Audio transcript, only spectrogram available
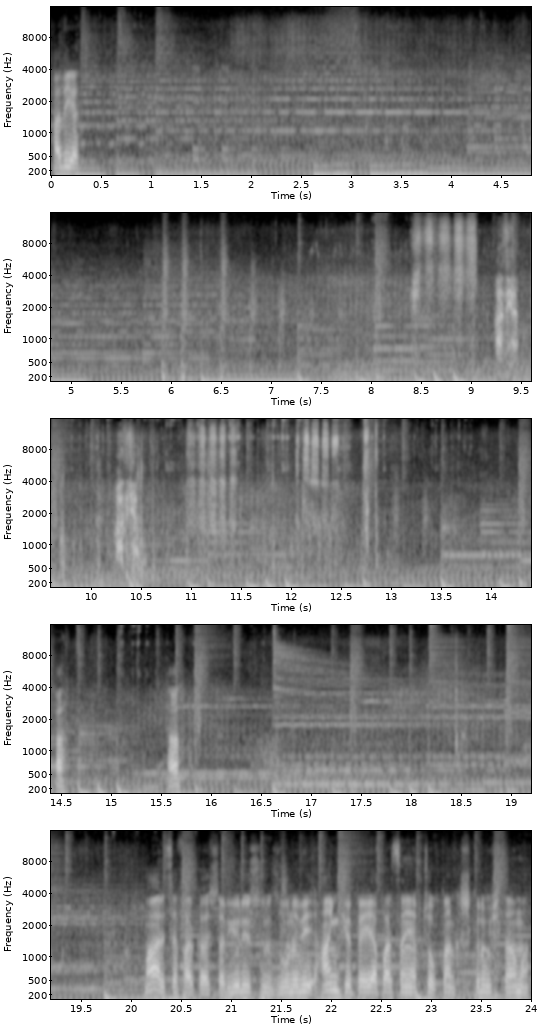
Hadi gel. Al. Maalesef arkadaşlar görüyorsunuz bunu bir hangi köpeğe yaparsan yap çoktan kışkırmıştı ama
